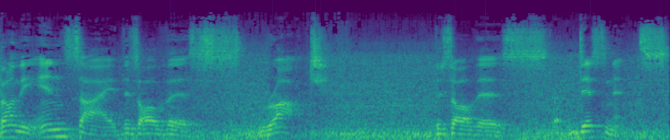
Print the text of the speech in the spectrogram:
But on the inside, there's all this rot there's all this dissonance,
